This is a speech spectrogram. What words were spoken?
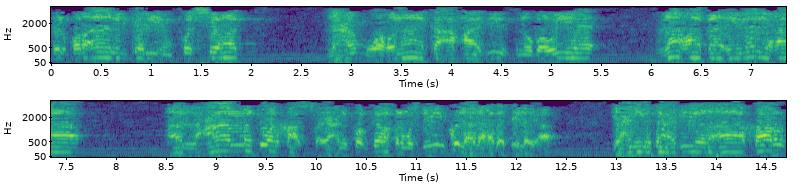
في القرآن الكريم فسرت. نعم وهناك أحاديث نبوية ذهب إليها العامة والخاصة. يعني فرق المسلمين كلها ذهبت إليها. يعني بتعبير آخر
